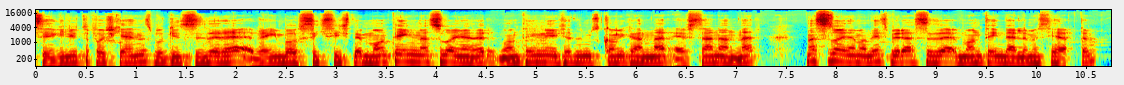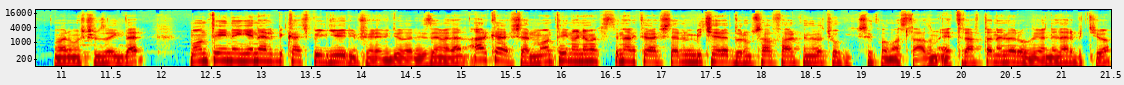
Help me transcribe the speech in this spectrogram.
sevgili YouTube hoş geldiniz. Bugün sizlere Rainbow Six Siege'de Montaigne nasıl oynanır? Montaigne'le yaşadığımız komik anlar, efsane anlar. Nasıl oynamalıyız? Biraz size Montaigne derlemesi yaptım. Umarım hoşunuza gider. Montaigne'e genel birkaç bilgi vereyim şöyle videoları izlemeden. Arkadaşlar Montaigne oynamak isteyen arkadaşların bir kere durumsal farkındalığı çok yüksek olması lazım. Etrafta neler oluyor, neler bitiyor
